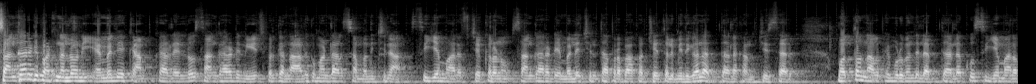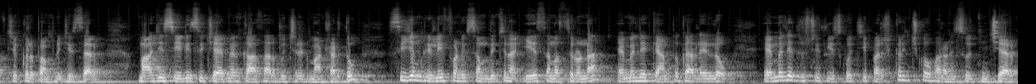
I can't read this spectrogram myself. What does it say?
సంగారెడ్డి పట్టణంలోని ఎమ్మెల్యే క్యాంపు కార్యాలయంలో సంగారెడ్డి నియోజకవర్గ నాలుగు మండలాలకు సంబంధించిన సీఎంఆర్ఎఫ్ చెక్కులను సంగారెడ్డి ఎమ్మెల్యే చింతా ప్రభాకర్ చేతుల మీదుగా లబ్ధిదారులకు అందజేశారు. మొత్తం నలభై మూడు మంది లబ్ధిదారులకు సీఎంఆర్ఎఫ్ చెక్కులు పంపిణీ చేశారు. మాజీ సీడీసీ చైర్మన్ కాసాల బుచ్చిరెడ్డి మాట్లాడుతూ సీఎం రిలీఫ్ ఫండ్కు సంబంధించిన ఏ సమస్యలున్నా ఎమ్మెల్యే క్యాంపు కార్యాలయంలో ఎమ్మెల్యే దృష్టికి తీసుకొచ్చి పరిష్కరించుకోవాలని సూచించారు.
